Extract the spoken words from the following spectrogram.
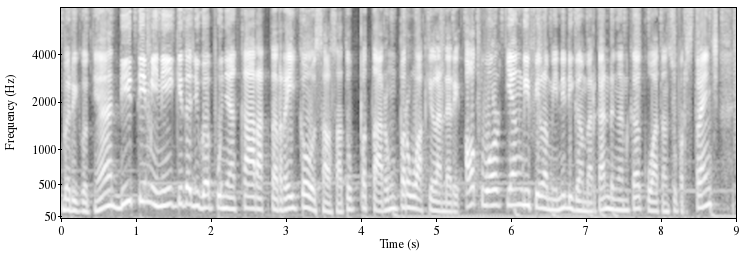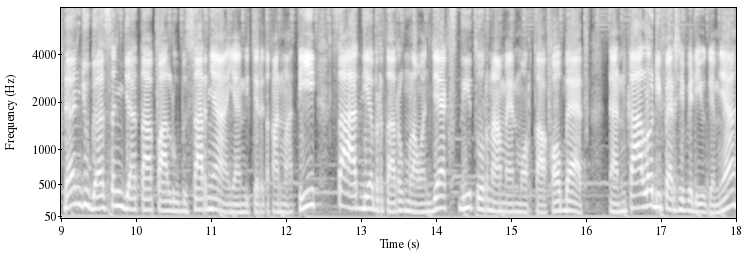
Berikutnya, di tim ini kita juga punya karakter Reiko, salah satu petarung perwakilan dari Outworld yang di film ini digambarkan dengan kekuatan super strength dan juga senjata palu besarnya yang diceritakan mati saat dia bertarung melawan Jax di turnamen Mortal Kombat. Dan kalau di versi video gamenya,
